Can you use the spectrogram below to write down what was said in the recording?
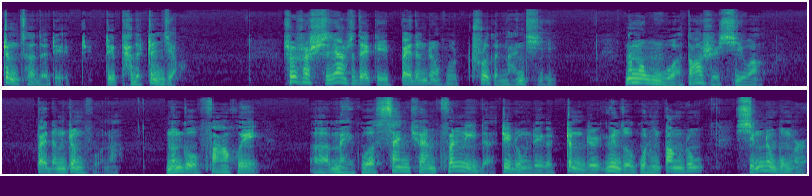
政策的这这这他的阵脚，所以说实际上是在给拜登政府出了个难题。那么我倒是希望拜登政府呢能够发挥呃美国三权分立的这种这个政治运作过程当中，行政部门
